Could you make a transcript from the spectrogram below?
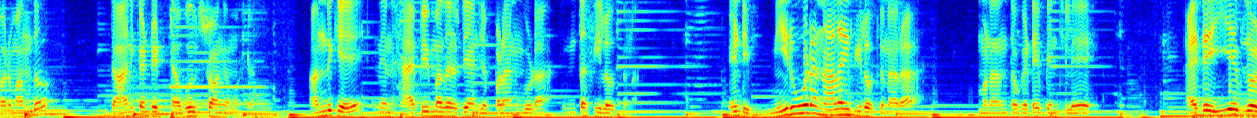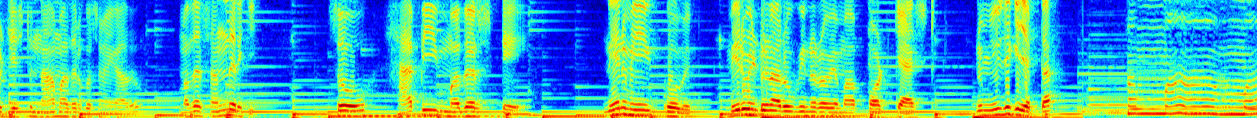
మరి మందో దానికంటే డబుల్ స్ట్రాంగ్ ఎమోషన్ అందుకే నేను హ్యాపీ మదర్స్ డే అని చెప్పడానికి కూడా ఇంత ఫీల్ అవుతున్నా. ఏంటి మీరు కూడా నాలాగే ఫీల్ అవుతున్నారా? మనంతా ఒకటే బెంచ్లే. అయితే ఈ ఎపిసోడ్ జస్ట్ నా మదర్ కోసమే కాదు మదర్స్ అందరికీ. సో హ్యాపీ మదర్స్ డే నేను మీ కోవిడ్ మీరు వింటున్నారు వినరోవే మా పాడ్కాస్ట్ నువ్వు మ్యూజిక్ చెప్తా? అమ్మా అమ్మా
